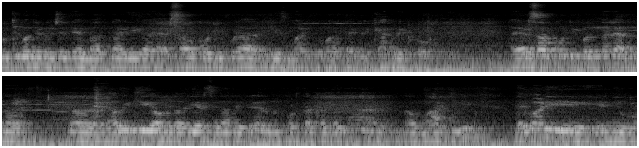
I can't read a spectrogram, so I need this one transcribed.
ಮುಖ್ಯಮಂತ್ರಿಗಳ ಜೊತೆ ಮಾತನಾಡಿ ಈಗ ಎರಡು ಸಾವಿರ ಕೋಟಿ ಕೂಡ ರಿಲೀಸ್ ಮಾಡಿ ಮಾಡ್ತಾ ಇದ್ದಾರೆ ಕ್ಯಾಬಿನೆಟ್ ಹೋಗ್ತಾರೆ ಎರಡು ಸಾವಿರ ಕೋಟಿ ಬಂದಮೇಲೆ ಅದನ್ನು ಯಾವ ರೀತಿ ಅವ್ರದ್ದು ಅರಿಯರ್ಸ್ ಏನಾದ್ರು ಇದ್ದರೆ ಅದನ್ನು ಕೊಡ್ತಕ್ಕಂಥದ್ದನ್ನ ನಾವು ಮಾಡ್ತೀವಿ. ದಯಮಾಡಿ ಏನು ನೀವು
